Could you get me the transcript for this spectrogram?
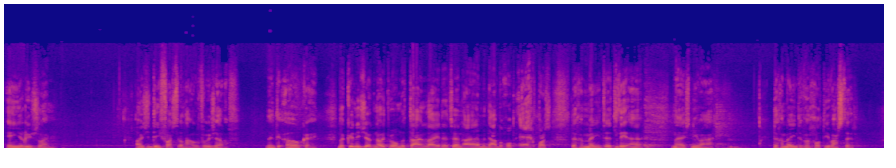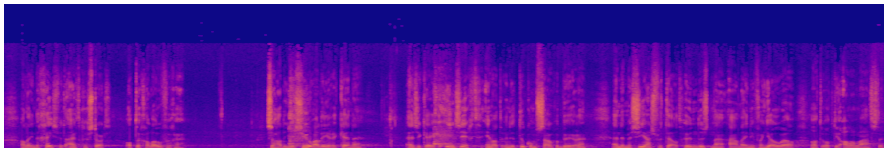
in Jeruzalem. Als je die vast wil houden voor jezelf. Dan denk je, oké. Dan kunnen ze je ook nooit meer om de tuin leiden. Zeggen, ah, maar daar begon echt pas de gemeente het leren. Nee, is niet waar. De gemeente van God die was er. Alleen de geest werd uitgestort op de gelovigen. Ze hadden Yeshua leren kennen. En ze kregen inzicht in wat er in de toekomst zou gebeuren. En de Messias vertelt hun dus, naar aanleiding van Joel, wat er op die allerlaatste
